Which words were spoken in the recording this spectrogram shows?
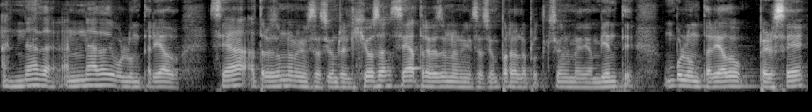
a nada, a nada de voluntariado. Sea a través de una organización religiosa, sea a través de una organización para la protección del medio ambiente, un voluntariado per se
